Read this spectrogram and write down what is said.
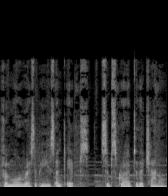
For more recipes and tips, subscribe to the channel.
